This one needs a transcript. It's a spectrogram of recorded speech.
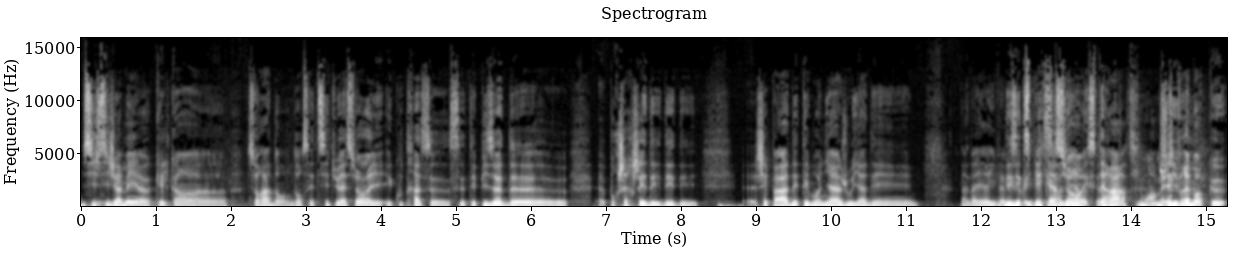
Si, si jamais euh, quelqu'un euh, sera dans, dans cette situation et écoutera ce- cet épisode euh, pour chercher des, des, des je sais pas, des témoignages où il y a des, Ah bah, il va- des il va explications, etc. loin, mais... Je dis vraiment que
